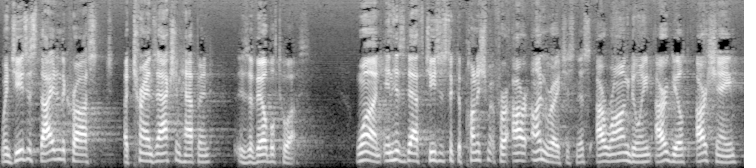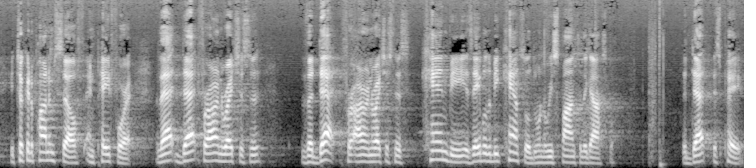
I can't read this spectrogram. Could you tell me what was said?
When Jesus died on the cross a transaction happened, is available to us. One, in his death, Jesus took the punishment for our unrighteousness, our wrongdoing, our guilt, our shame. He took it upon himself and paid for it. That debt for our unrighteousness, the debt for our unrighteousness can be, is able to be canceled when we respond to the gospel. The debt is paid.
